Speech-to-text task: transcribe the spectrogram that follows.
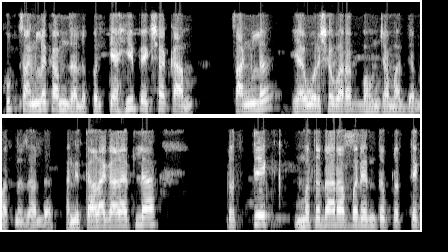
खूप चांगलं काम झालं पण त्याही पेक्षा काम चांगलं या वर्षभरात भाऊंच्या माध्यमातून झालं. आणि तळागाळातल्या प्रत्येक मतदारापर्यंत प्रत्येक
